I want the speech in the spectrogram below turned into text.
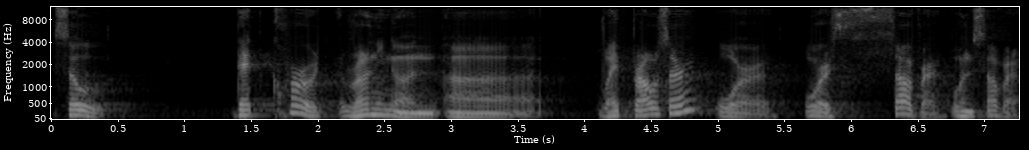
so that code running on uh, web browser or or server on server?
